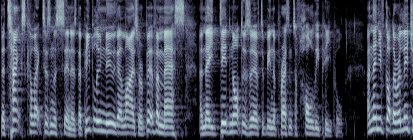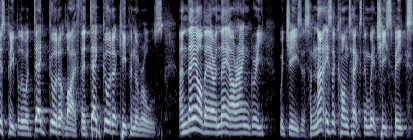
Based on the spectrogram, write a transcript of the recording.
the tax collectors and the sinners, the people who knew their lives were a bit of a mess and they did not deserve to be in the presence of holy people. And then you've got the religious people who are dead good at life, they're dead good at keeping the rules. And they are there and they are angry with Jesus. And that is the context in which he speaks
